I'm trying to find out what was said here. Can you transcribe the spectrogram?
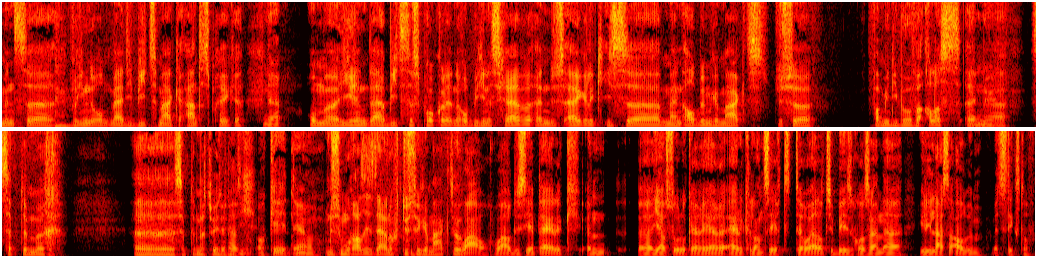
mensen, vrienden rond mij die beats maken, aan te spreken. Ja. Om uh, hier en daar beats te sprokkelen en erop beginnen schrijven. En dus eigenlijk is uh, mijn album gemaakt tussen Familie Boven Alles en, en september, september 2020. Oké, okay, damn. Dus Moeras is daar nog tussen gemaakt ook. Wauw, wow. dus je hebt eigenlijk een, jouw solo-carrière eigenlijk gelanceerd terwijl dat je bezig was aan jullie laatste album met Stikstof.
